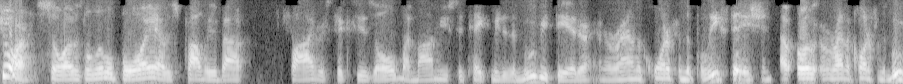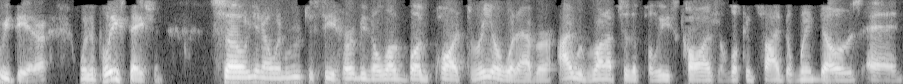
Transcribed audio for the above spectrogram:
Sure. So I was a little boy. I was probably about five or six years old. My mom used to take me to the movie theater, and around the corner from the police station, uh, or around the corner from the movie theater, was a police station. So, you know, en route to see Herbie the Love Bug Part 3 or whatever, I would run up to the police cars and look inside the windows, and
